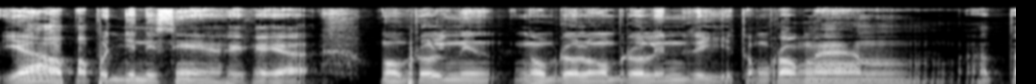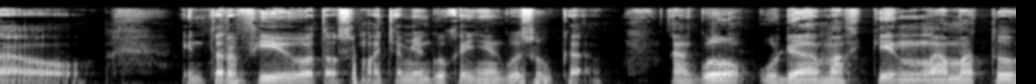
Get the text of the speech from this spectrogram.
Ya apa pun jenisnya ya kayak ngobrolin ngobrol-ngobrolin di tongkrongan atau interview atau semacamnya gue kayaknya gue suka. Nah gue udah makin lama tuh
